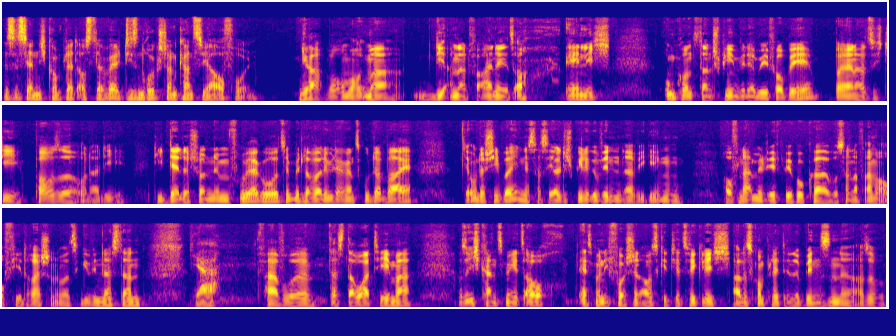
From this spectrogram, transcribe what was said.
Es ist ja nicht komplett aus der Welt. Diesen Rückstand kannst du ja aufholen. Ja, warum auch immer die anderen Vereine jetzt auch ähnlich unkonstant spielen wie der BVB. Bayern hat sich die Pause oder die, die Delle schon im Frühjahr geholt, sind mittlerweile wieder ganz gut dabei. Der Unterschied bei ihnen ist, dass sie halt die Spiele gewinnen, ne? wie gegen Hoffenheim im DFB-Pokal, wo es dann auf einmal auch 4-3 stand, aber sie gewinnen das dann. Ja, Favre, das Dauerthema. Also ich kann es mir jetzt auch erstmal nicht vorstellen, aber geht jetzt wirklich alles komplett in der Binsen. Ne? Also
